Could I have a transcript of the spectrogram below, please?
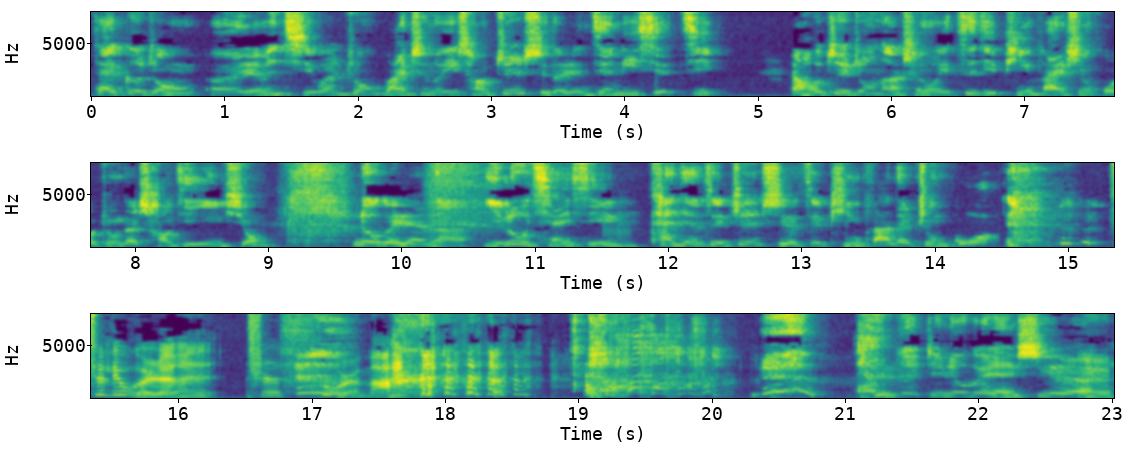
在各种呃人文奇观中完成了一场真实的人间历险记。然后最终呢，成为自己平凡生活中的超级英雄。六个人呢，一路前行，看见最真实、最平凡的中国。这六个人是素人吗？这六个人是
